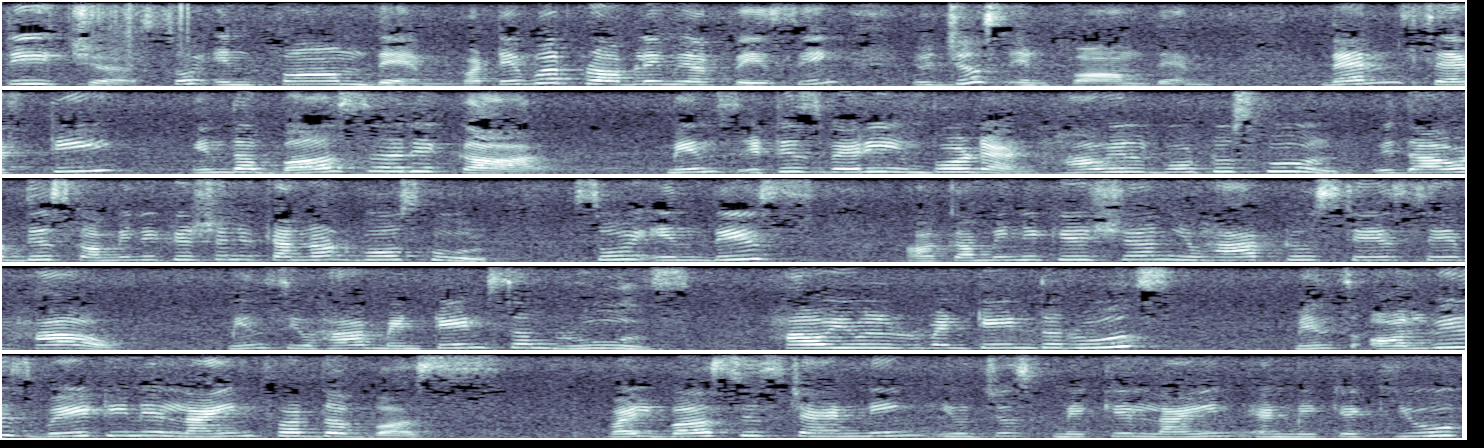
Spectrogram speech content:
teacher. So inform them. Whatever problem you are facing you just inform them. Then safety in the bus or a car. Means it is very important. How you will go to school? Without this communication you cannot go school. So in this uh, communication you have to stay safe. How? Means you have maintained some rules. How you will maintain the rules? Means always wait in a line for the bus. While bus is standing you just make a line and make a queue.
